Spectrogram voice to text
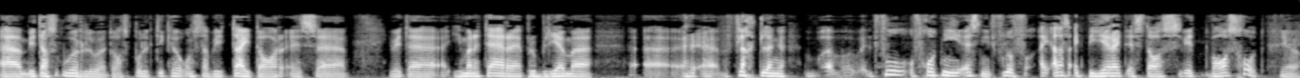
ehm um, weet as oorlog, daar's politieke onstabiliteit, daar is 'n uh, jy weet 'n uh, humanitêre probleme, uh, uh, vlugtelinge. Dit voel of God nie hier is nie. Dit voel of alles uit beheer uit is. Daar's weet waar's God? Ja.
